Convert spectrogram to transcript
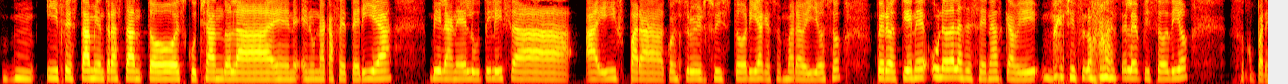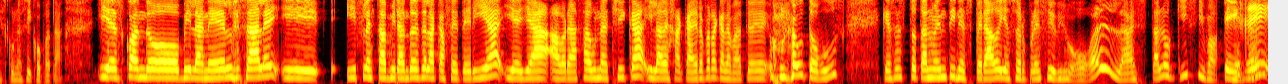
mm, Eve está mientras tanto escuchándola en, en una cafetería. Villanelle utiliza a Eve para construir su historia, que eso es maravilloso, pero tiene una de las escenas que a mí me chifló más del episodio, eso parezco una psicópata, y es cuando Villanelle sale y Eve le está mirando desde la cafetería y ella abraza a una chica y la deja caer para que la mate un autobús, que eso es totalmente inesperado y es sorpresa y digo, ¡hola! Está loquísima. Pegué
